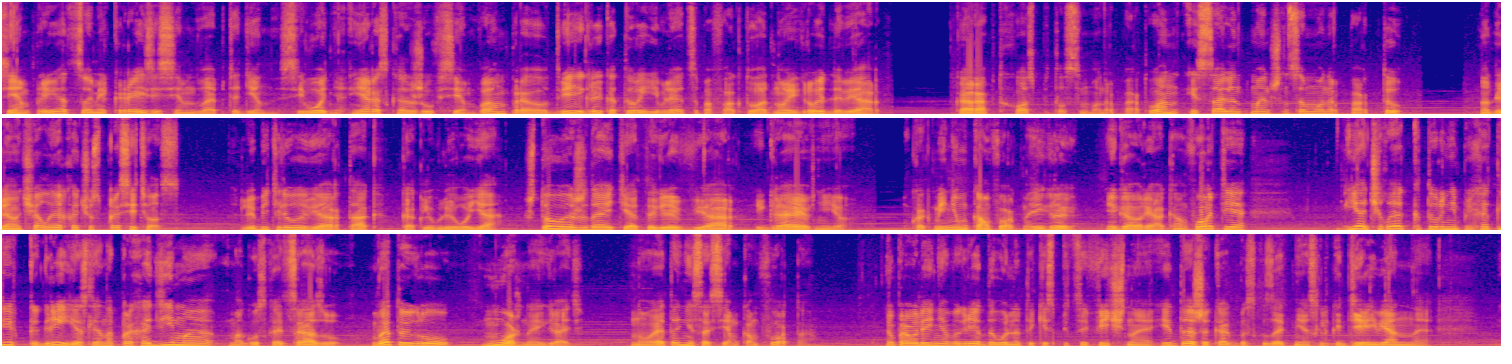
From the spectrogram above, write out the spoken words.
Всем привет, с вами Crazy7251. Сегодня я расскажу всем вам про две игры, которые являются по факту одной игрой для VR. Corrupt Hospital Summoner Part 1 и Silent Mansion Summoner Part 2. Но для начала я хочу спросить вас, любите ли вы VR так, как люблю его я? Что вы ожидаете от игры в VR, играя в нее? Как минимум комфортной игры. И говоря о комфорте, я человек, который не прихотлив к игре, если она проходима, могу сказать сразу, в эту игру можно играть, но это не совсем комфортно. Управление в игре довольно-таки специфичное и даже, как бы сказать, несколько деревянное,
